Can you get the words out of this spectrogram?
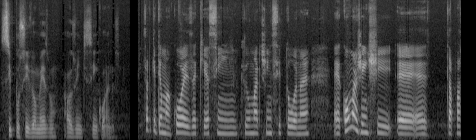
se possível mesmo aos 25 anos. Sabe que tem uma coisa que assim que o Martin citou, né? É, como a gente é, está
